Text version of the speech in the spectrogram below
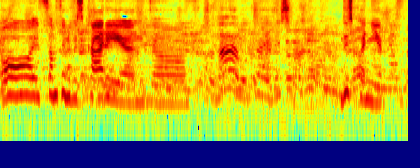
Oh, it's something with curry and... Uh, so now I will try this one. This paneer. Mm.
